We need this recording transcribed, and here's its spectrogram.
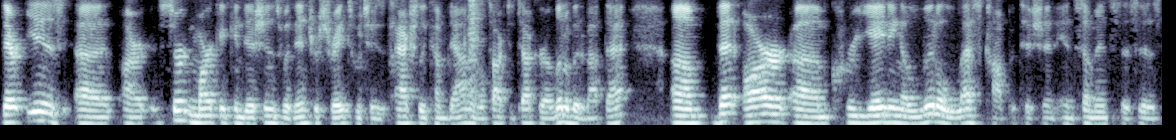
there is uh, are certain market conditions with interest rates, which has actually come down, and we'll talk to Tucker a little bit about that um, that are um, creating a little less competition in some instances.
